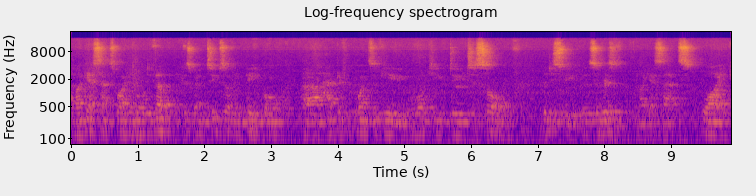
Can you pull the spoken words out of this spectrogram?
And I guess that's why the law developed because when two sovereign people uh, have different points of view, what do you do to solve the dispute that's arisen? And I guess that's why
